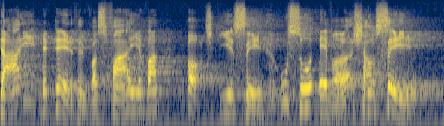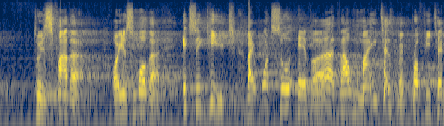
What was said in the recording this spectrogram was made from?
die the death. In verse 5, but ye say, whosoever shall say to his father or his mother, it's a gift by whatsoever thou mightest be profited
